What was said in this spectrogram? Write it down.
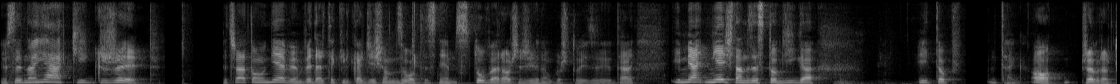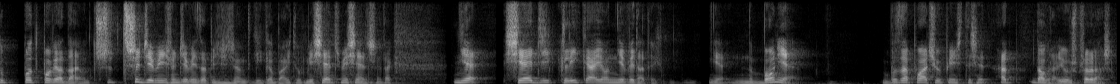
I wtedy, na jaki grzyb? Trzeba tą, nie wiem, wydać te kilkadziesiąt złotych, nie wiem, stówę rocznie, czyli tam kosztuje. I mieć tam ze 100 giga i to tak. O, przepraszam, tu podpowiadają. 3,99 za 50 gigabajtów miesięcznie, miesięcznie, tak? Nie, siedzi, klika i on nie wyda tych. Nie, no bo nie. Bo zapłacił 5 tysięcy. Dobra, już, przepraszam.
